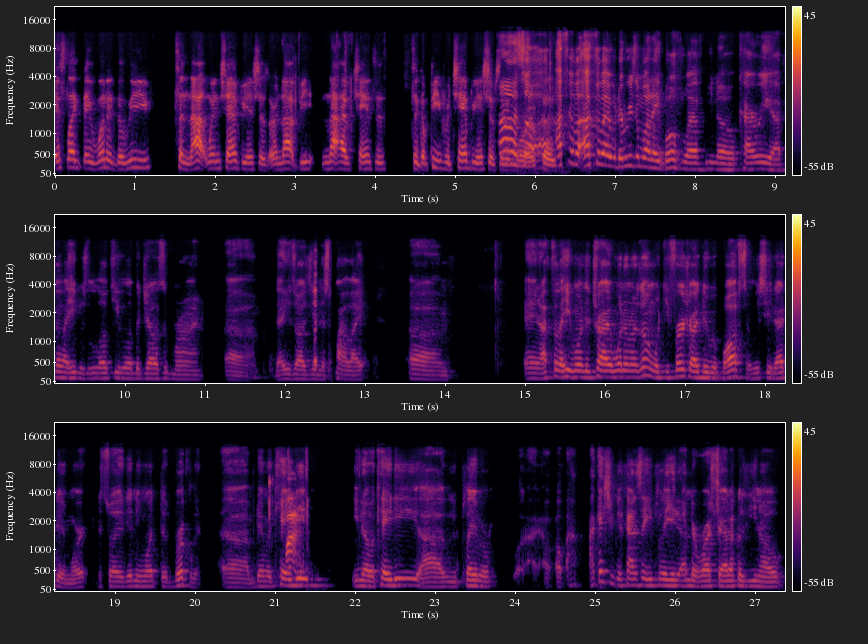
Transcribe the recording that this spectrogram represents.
It's like they wanted to leave to not win championships or not be not have chances to compete for championships Uh, anymore. so I, I feel like, I feel like the reason why they both left, you know, Kyrie, I feel like he was low key a little bit jealous of Bron. Uh, that he's always getting the spotlight. Um, and I feel like he wanted to try win on his own, which he first tried to do with Boston. We see that didn't work. That's why he didn't even went to Brooklyn. Um, then with KD, you know, with KD, uh, we played. I, guess you could kind of say he played under Russ shadow because you know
